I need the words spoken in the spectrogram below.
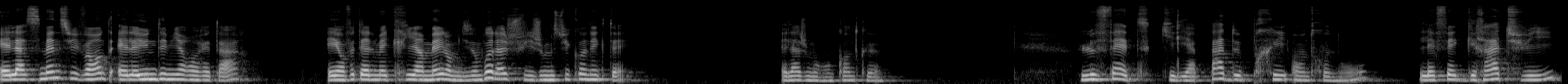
Et la semaine suivante, elle est une demi-heure en retard. Et en fait, elle m'écrit un mail en me disant voilà, je, suis, je me suis connectée. Et là, je me rends compte que le fait qu'il n'y a pas de prix entre nous, l'effet gratuit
